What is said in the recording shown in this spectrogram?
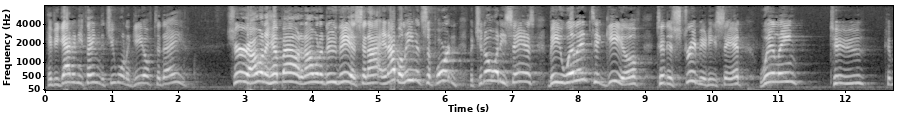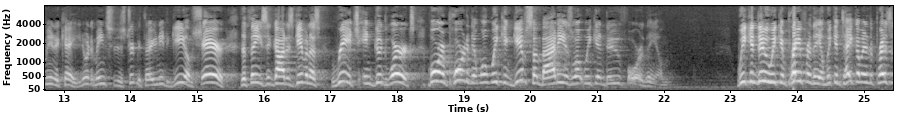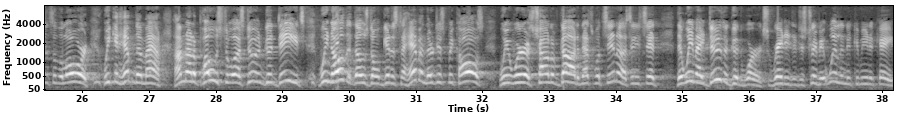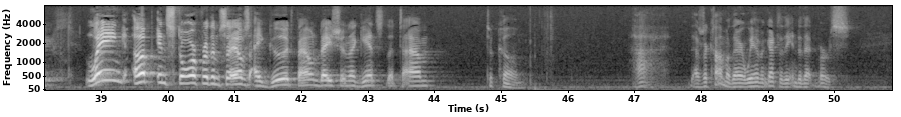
Have you got anything that you want to give today? Sure, I want to help out and I want to do this and I and I believe it's important. But you know what he says? Be willing to give, to distribute, he said, willing to communicate. You know what it means to distribute there? You need to give, share the things that God has given us, rich in good works. More important than what we can give somebody is what we can do for them. We can do, we can pray for them, we can take them in the presence of the Lord, we can help them out. I'm not opposed to us doing good deeds. We know that those don't get us to heaven, they're just because we're a child of God and that's what's in us. And He said that we may do the good works, ready to distribute, willing to communicate laying up in store for themselves a good foundation against the time to come. Ah, there's a comma there. We haven't got to the end of that verse.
